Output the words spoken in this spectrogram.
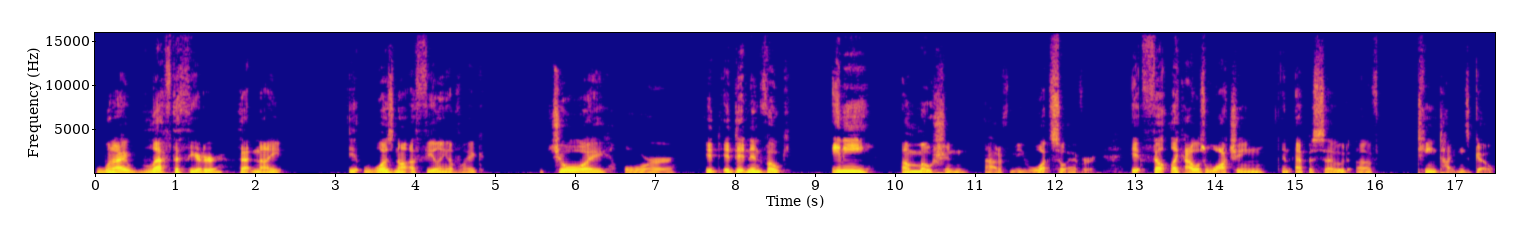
when I left the theater that night it was not a feeling of like joy or it, it didn't invoke any emotion out of me whatsoever. It felt like I was watching an episode of Teen Titans Go.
